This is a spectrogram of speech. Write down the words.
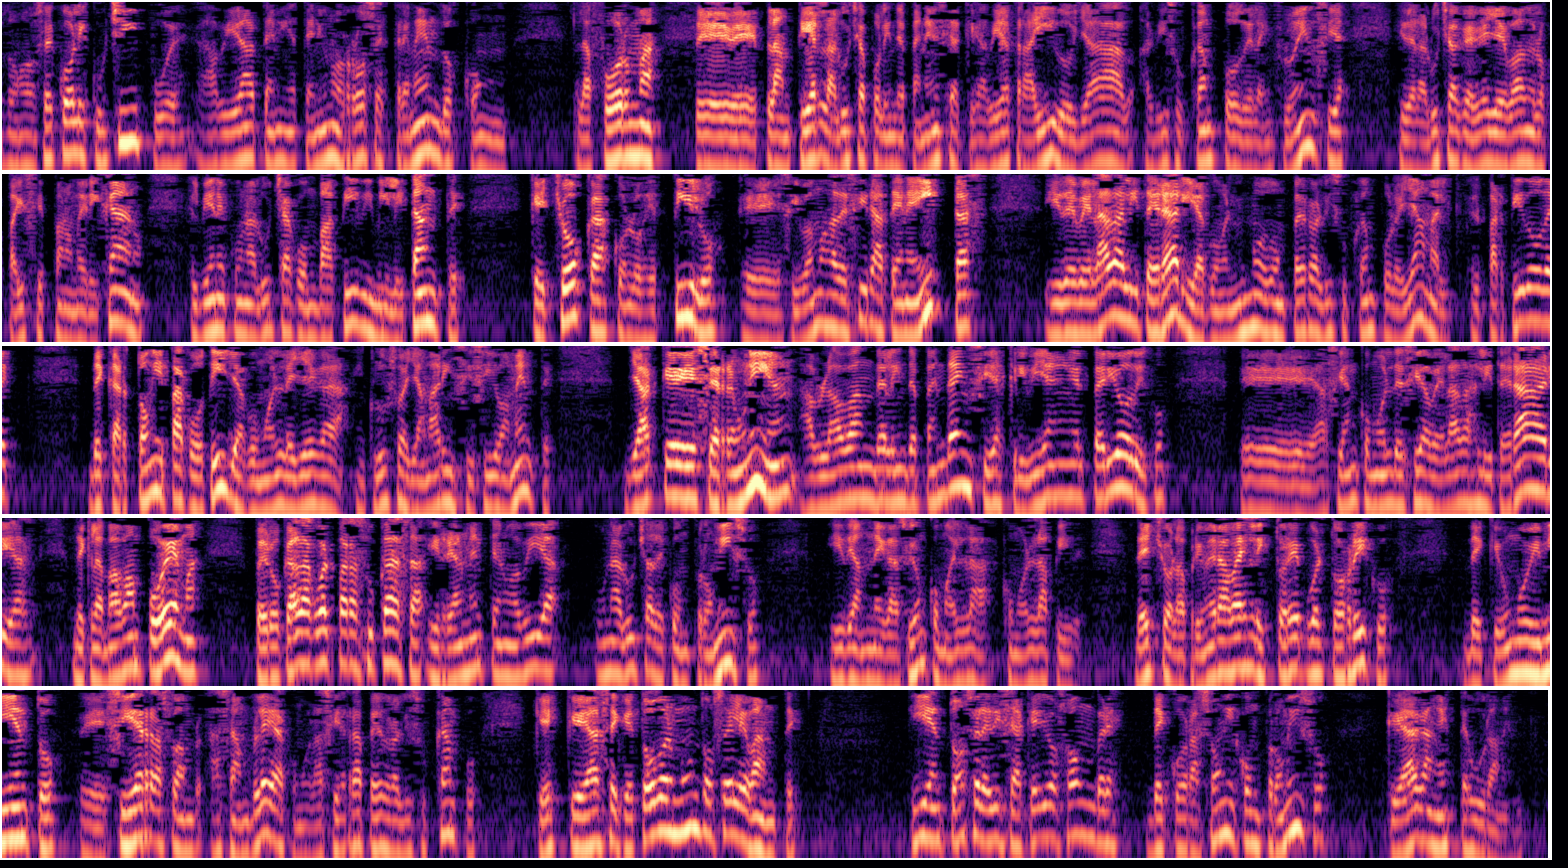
Don José Coli Cuchí, pues, había tenía, tenía unos roces tremendos con la forma de plantear la lucha por la independencia que había traído ya al su campo de la influencia y de la lucha que había llevado en los países hispanoamericanos. Él viene con una lucha combativa y militante que choca con los estilos, eh, si vamos a decir, ateneístas y de velada literaria, como el mismo don Pedro Albizu Campo le llama, el, partido de, de, cartón y pacotilla, como él le llega incluso a llamar incisivamente, ya que se reunían, hablaban de la independencia, escribían en el periódico, eh, hacían, como él decía, veladas literarias, declamaban poemas, pero cada cual para su casa y realmente no había una lucha de compromiso y de abnegación como él la, pide. De hecho, la primera vez en la historia de Puerto Rico de que un movimiento eh, cierra su asamblea, como la cierra Pedro Albizu Campos, que es que hace que todo el mundo se levante y entonces le dice a aquellos hombres de corazón y compromiso que hagan este juramento.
